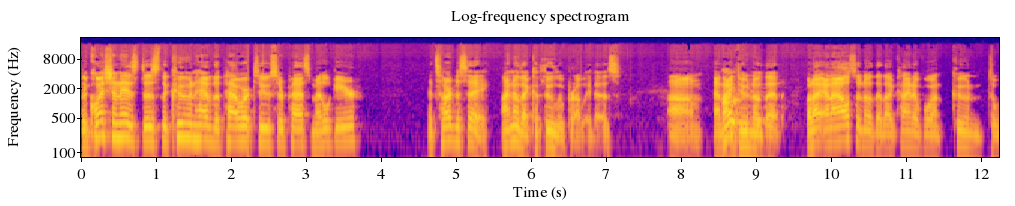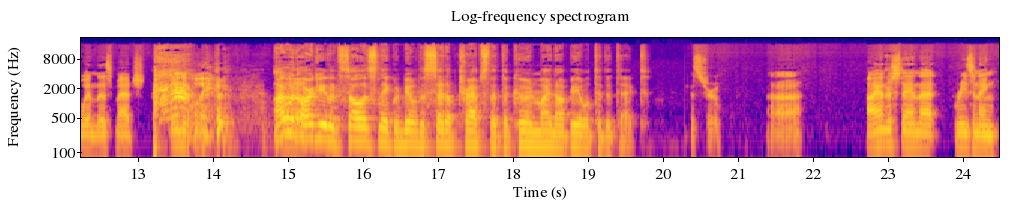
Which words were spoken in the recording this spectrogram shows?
The question is, does the Coon have the power to surpass Metal Gear? It's hard to say. I know that Cthulhu probably does, um, and I I- do know that. But I and I also know that I kind of want Coon to win this match anyway. I would Uh, argue that Solid Snake would be able to set up traps that the coon might not be able to detect. it's true. Uh, I understand that reasoning,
